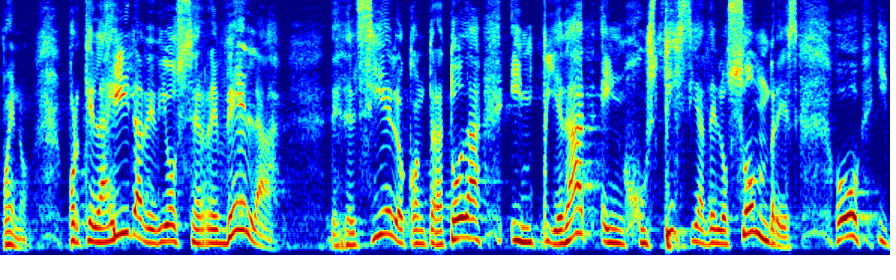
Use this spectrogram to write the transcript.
Bueno, porque la ira de Dios se revela desde el cielo contra toda impiedad e injusticia de los hombres. Oh, y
